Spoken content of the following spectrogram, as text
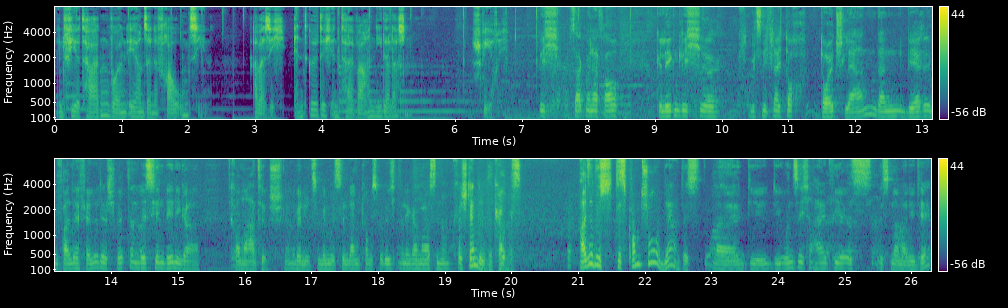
In vier Tagen wollen er und seine Frau umziehen. Aber sich endgültig in Taiwan niederlassen? Schwierig. Ich sage meiner Frau gelegentlich, äh, willst du nicht vielleicht doch Deutsch lernen? Dann wäre im Fall der Fälle der Schritt ein bisschen weniger traumatisch, ja, wenn du zumindest in ein Land kommst, wo du dich einigermaßen verständigen kannst. Also das, das kommt schon, ja. Das, äh, die, die Unsicherheit hier ist, ist Normalität.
